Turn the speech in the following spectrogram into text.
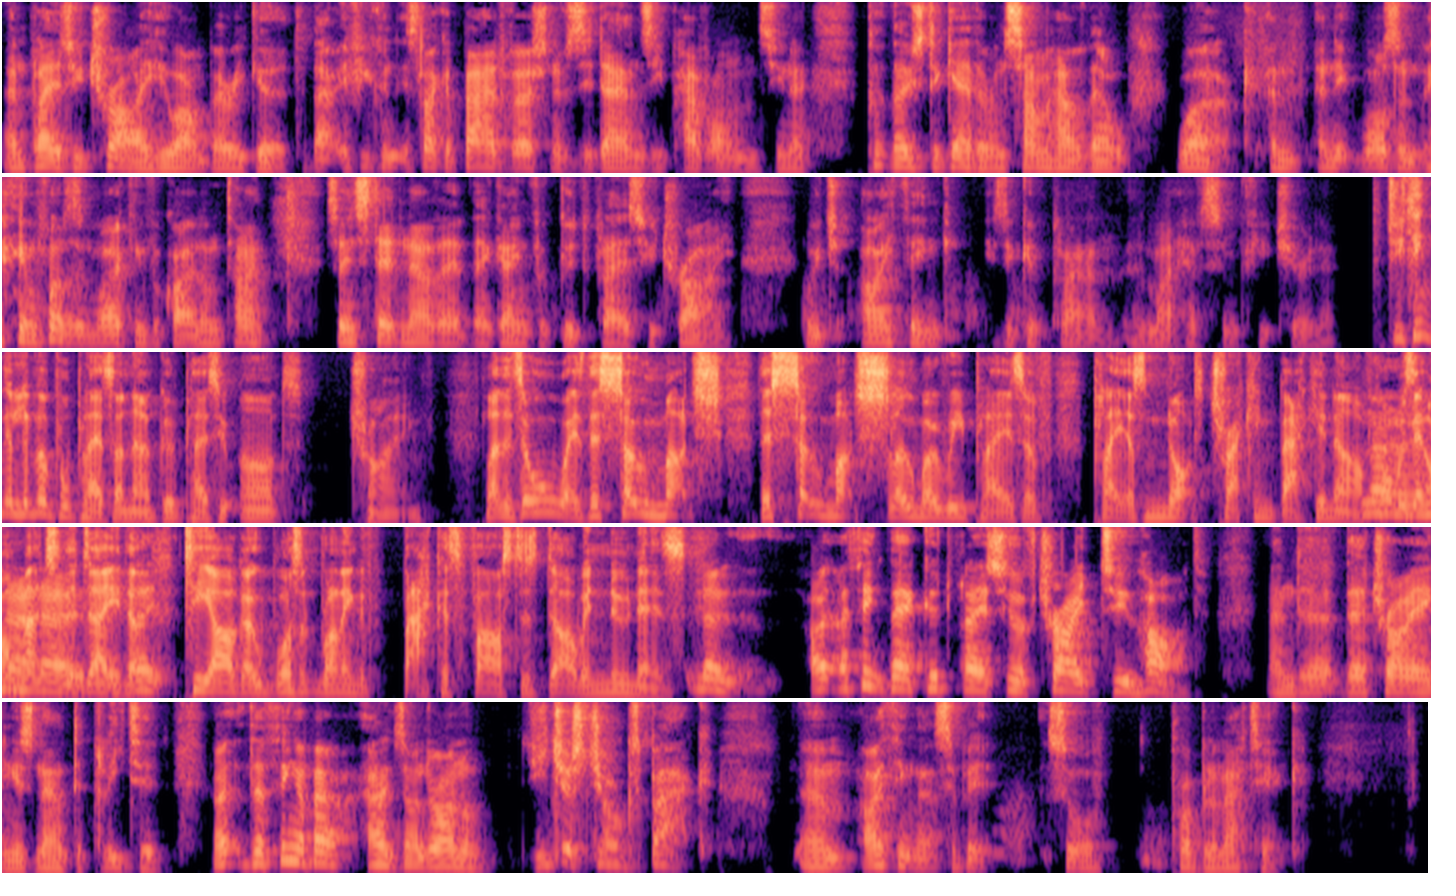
and players who try who aren't very good. That if you can, it's like a bad version of Zidane's Pavons. You know, put those together and somehow they'll work. And and it wasn't it wasn't working for quite a long time. So instead, now they're they're going for good players who try, which I think is a good plan and might have some future in it. Do you think the Liverpool players are now good players who aren't trying? Like there's always there's so much there's so much slow mo replays of players not tracking back enough. No, what was it on Match no, of the Day no, that Thiago wasn't running back as fast as Darwin Nunez? No, I, I think they're good players who have tried too hard, and uh, their trying is now depleted. Uh, the thing about Alexander Arnold, he just jogs back. Um, I think that's a bit sort of problematic.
